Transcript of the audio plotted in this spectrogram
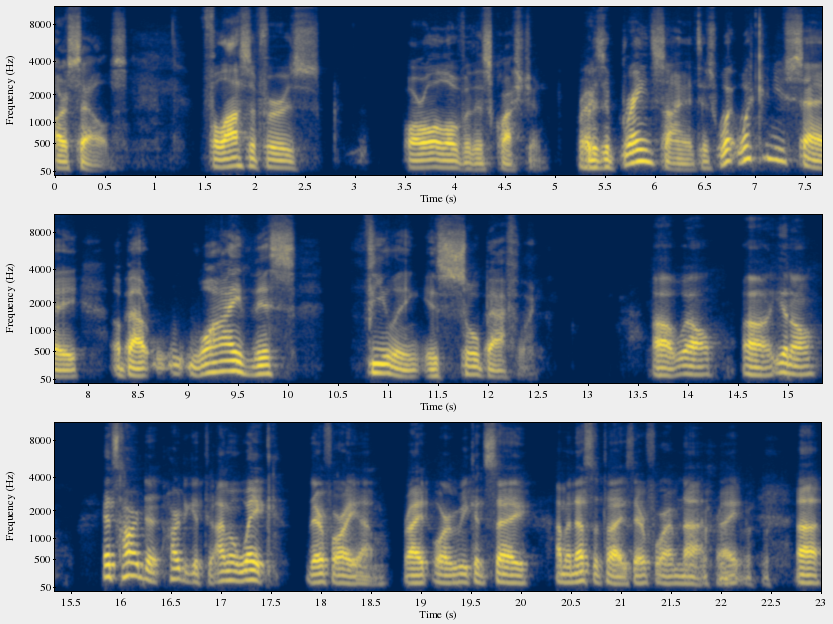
ourselves. Philosophers are all over this question. But Right. as a brain scientist, what, what can you say about why this feeling is so baffling? Uh, well, uh, you know, it's hard to hard to get to. I'm awake, therefore I am, right? Or we can say I'm anesthetized, therefore I'm not, right? Uh,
